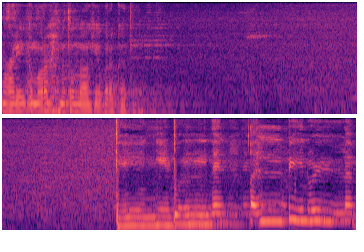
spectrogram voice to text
വലൈക്കും വറഹമത്തല്ലാഹി വബർക്കാത്തു തേങ്ങിടുന്നൻ കൽബിനുള്ളം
